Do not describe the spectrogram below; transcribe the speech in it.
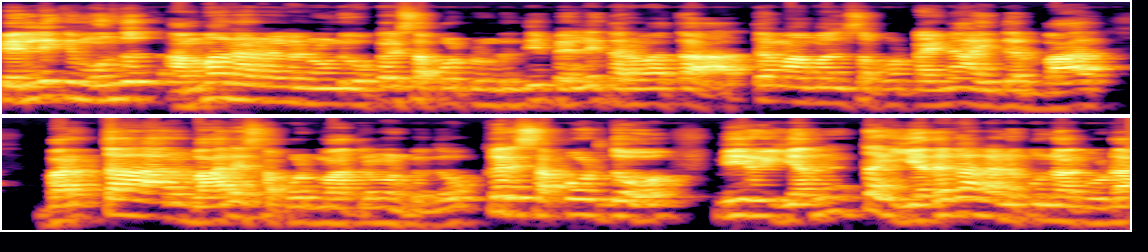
పెళ్ళికి ముందు అమ్మ నాన్నల నుండి ఒకరి సపోర్ట్ ఉంటుంది. పెళ్ళి తర్వాత అత్త మామల సపోర్ట్ అయినా ఇద్దరు బా భర్త ఆరు భార్య సపోర్ట్ మాత్రమే ఉంటుంది. ఒక్కరి సపోర్ట్తో మీరు ఎంత ఎదగాలనుకున్నా కూడా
